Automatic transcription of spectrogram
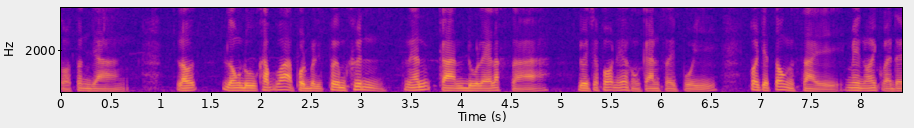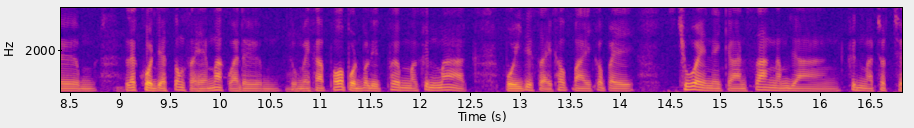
ต่อต้นยาง เราลองดูครับว่าผลผลิตเพิ่มขึ้นเพราะฉะนั้นการดูแลรักษา โดยเฉพาะในเรื่องของการใส่ปุ๋ย ก็จะต้องใส่ไม่น้อยกว่าเดิม และควรจะต้องใส่ให้มากกว่าเดิมถูกไหมครับเพราะว่าผลผลิตเพิ่มมาขึ้นมาก ปุ๋ยที่ใส่เข้าไปก็ไป ช่วยในการสร้างน้ำยางขึ้นมาชดเช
